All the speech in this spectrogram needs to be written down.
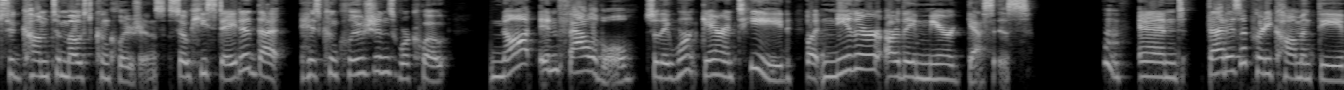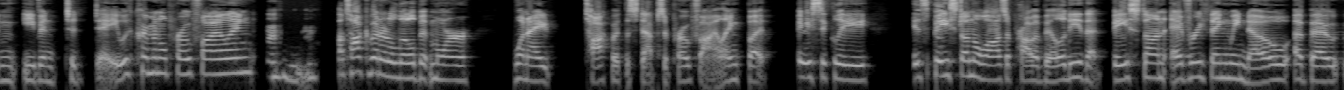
to come to most conclusions. So he stated that his conclusions were quote not infallible, so they weren't guaranteed, but neither are they mere guesses. Hmm. And that is a pretty common theme even today with criminal profiling. Mm-hmm. I'll talk about it a little bit more when I talk about the steps of profiling, but basically, it's based on the laws of probability that based on everything we know about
